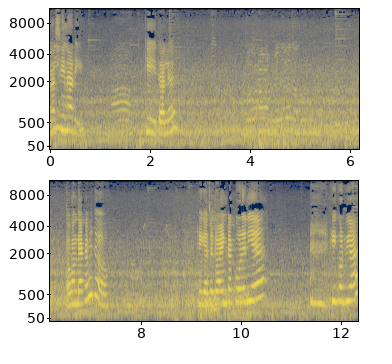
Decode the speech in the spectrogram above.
না সিনারি? কি তাহলে? তখন দেখাবি তো? ঠিক আছে ড্রয়িংটা করে নিয়ে কি করবি আর?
